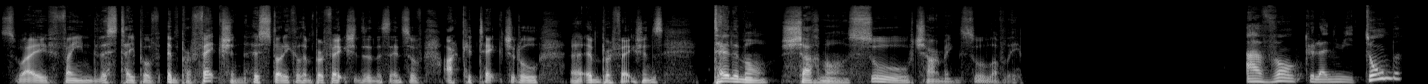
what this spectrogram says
So I find this type of imperfection, historical imperfections in the sense of architectural uh, imperfections, tellement charmant, so charming, so lovely. Avant que la nuit tombe,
